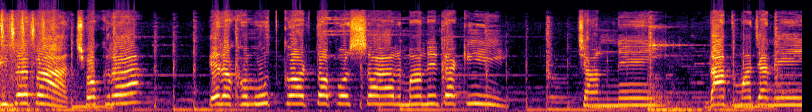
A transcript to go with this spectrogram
কি ব্যাপার, ছোকরা? এরকম উৎকট তপস্যার মানেটা কি? চান নেই, দাঁত মাজা নেই,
